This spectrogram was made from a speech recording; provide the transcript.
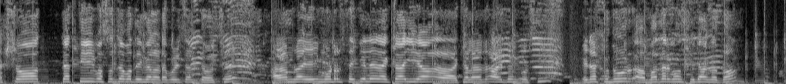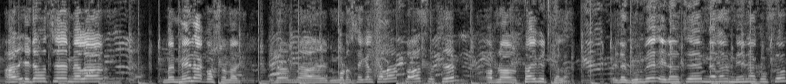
একশো তেত্রিশ বছর যাবত এই মেলাটা পরিচালিত হচ্ছে। আর আমরা এই মোটর সাইকেলের একটা ইয়া খেলার আয়োজন করছি। এটা সুদূর মাদারগঞ্জ থেকে আগত। আর এটা হচ্ছে মেলার মেন আকর্ষণ আর কি। এটা মোটর সাইকেল খেলা প্লাস হচ্ছে আপনার প্রাইভেট খেলা। এটা ঘুরবে। এটা হচ্ছে মেলার মেন আকর্ষণ।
